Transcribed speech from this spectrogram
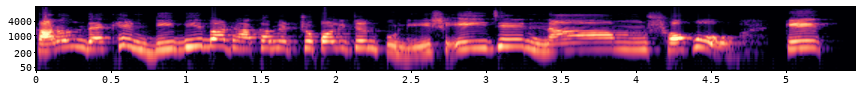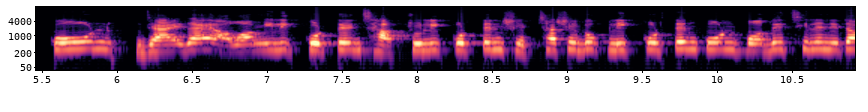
কারণ দেখেন, ডিবি বা ঢাকা মেট্রোপলিটন পুলিশ এই যে নাম সহ কে কোন জায়গায় আওয়ামী লীগ করতেন, ছাত্রলীগ করতেন, স্বেচ্ছাসেবক লীগ করতেন, কোন পদে ছিলেন এটা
